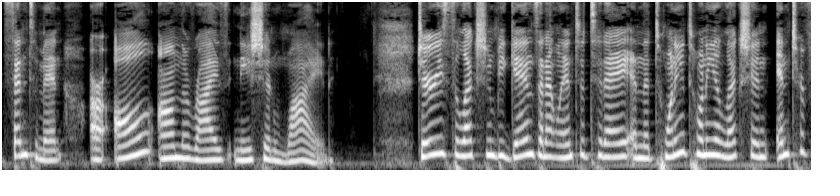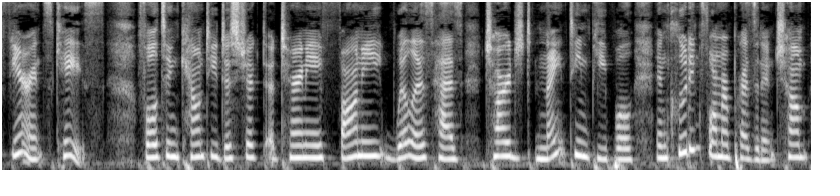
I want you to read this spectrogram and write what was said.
sentiment are all on the rise nationwide. Jury selection begins in Atlanta today in the 2020 election interference case. Fulton County District Attorney Fani Willis has charged 19 people, including former President Trump,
